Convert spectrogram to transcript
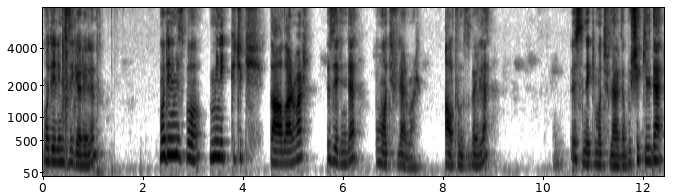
Modelimizi görelim. Modelimiz bu. Minik küçük dağlar var. Üzerinde bu motifler var. Altımız böyle. Üstündeki motifler de bu şekilde.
